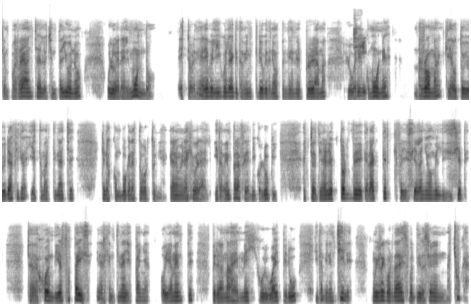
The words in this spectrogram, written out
Tiempo de Reancha, del 81, Un lugar en el mundo, extraordinaria película que también creo que tenemos pendiente en el programa, Lugares Comunes, Roma, que es autobiográfica, y esta Martín H. que nos convoca en esta oportunidad. Gran homenaje para él. Y también para Federico Lupi, extraordinario actor de carácter que fallecía el año 2017. Trabajó en diversos países, en Argentina y España, obviamente, pero además en México, Uruguay, Perú y también en Chile. Muy recordada su participación en Machuca,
